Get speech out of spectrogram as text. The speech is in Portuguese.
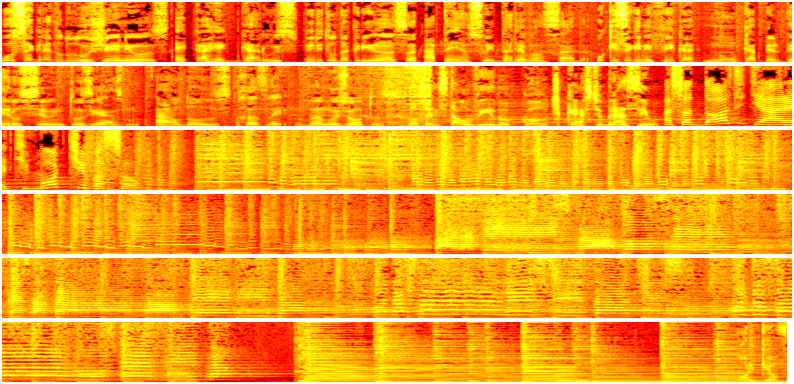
O segredo dos gênios é carregar o espírito da criança até a sua idade avançada. O que significa nunca perder o seu entusiasmo. Aldous Huxley. Vamos juntos. Você está ouvindo o Coachcast Brasil. A sua dose diária de motivação.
